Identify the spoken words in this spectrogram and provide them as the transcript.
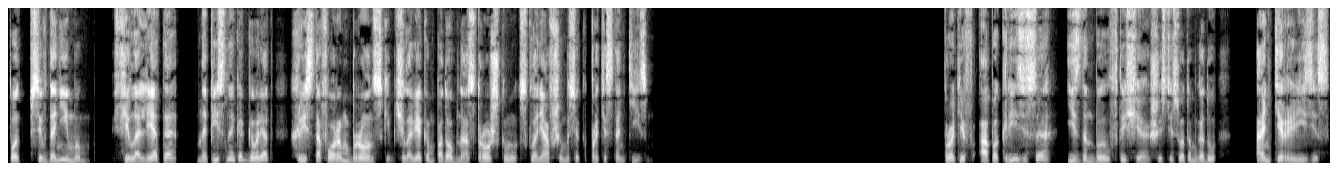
под псевдонимом Филолета, написанное, как говорят, Христофором Бронским, человеком, подобно Острожскому, склонявшемуся к протестантизму. Против апокризиса издан был в 1600 году «Антирризис»,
